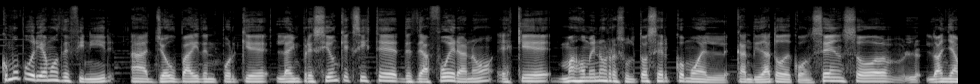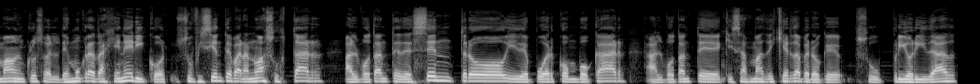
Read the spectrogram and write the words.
¿Cómo podríamos definir a Joe Biden? Porque la impresión que existe desde afuera, ¿no? Es que más o menos resultó ser como el candidato de consenso, lo han llamado incluso el demócrata genérico, suficiente para no asustar al votante de centro y de poder convocar al votante quizás más de izquierda, pero que su prioridad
